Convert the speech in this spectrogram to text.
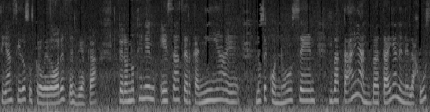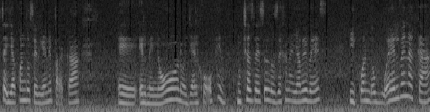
sí han sido sus proveedores desde acá, pero no tienen esa cercanía, eh, no se conocen y batallan, batallan en el ajuste, ya cuando se viene para acá eh, el menor o ya el joven. Muchas veces los dejan allá bebés y cuando vuelven acá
